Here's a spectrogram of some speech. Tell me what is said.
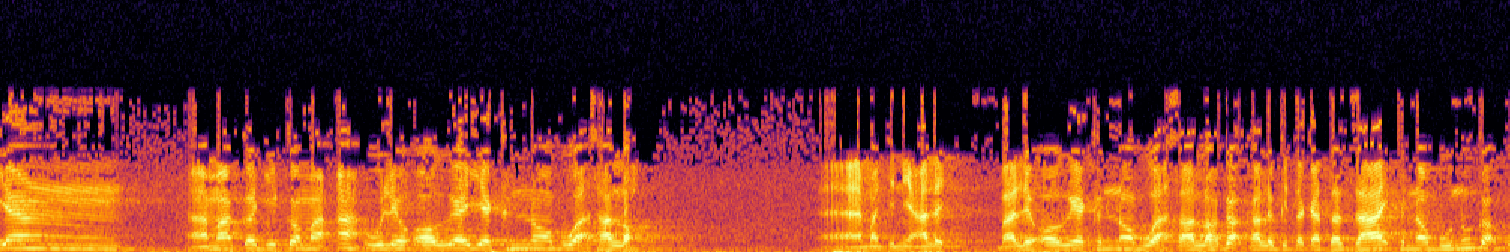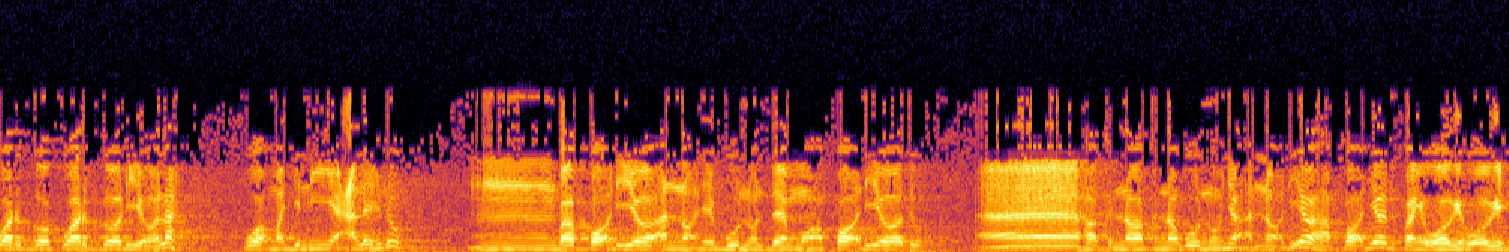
yang ha, maka jika maaf oleh orang yang kena buat salah. Ha, majni alih balik orang kena buat salah gak? Kalau kita kata Zaid kena bunuh gak? Keluarga-keluarga dia lah. Buat majni alih tu. Hmm, bapak dia anaknya bunuh demo bapak dia tu. Ha, hak kena kena bunuhnya anak dia bapak dia tu panggil waris-waris.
